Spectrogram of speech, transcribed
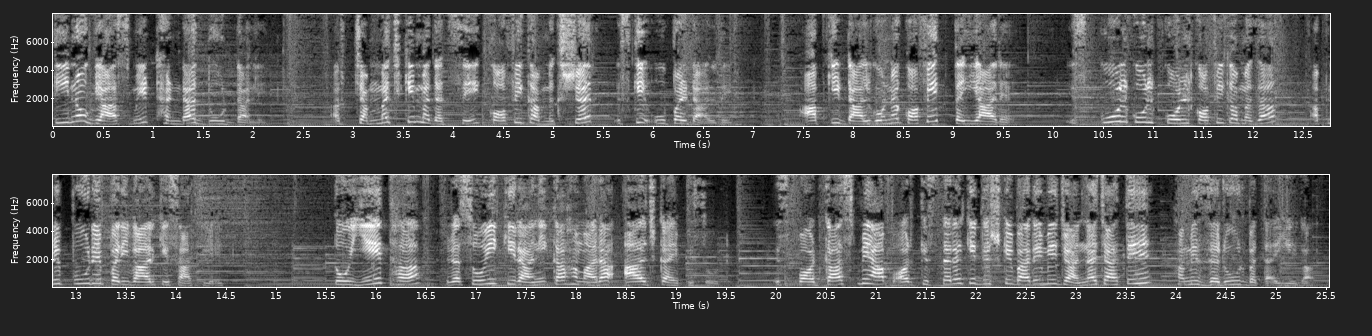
तीनों ग्लास में ठंडा दूध डालें। अब चम्मच की मदद से कॉफ़ी का मिक्सचर इसके ऊपर डाल दें। आपकी डालगोना कॉफ़ी तैयार है। इस कूल कूल कोल्ड कॉफ़ी का मज़ा अपने पूरे परिवार के साथ ले। तो ये था रसोई की रानी का हमारा आज का एपिसोड इस पॉडकास्ट में आप और किस तरह की डिश के बारे में जानना चाहते हैं, हमें ज़रूर बताइएगा।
